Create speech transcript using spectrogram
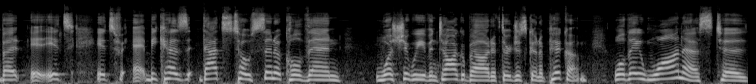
But it's it's because that's so cynical then what should we even talk about if they're just going to pick them? Well, they want us to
